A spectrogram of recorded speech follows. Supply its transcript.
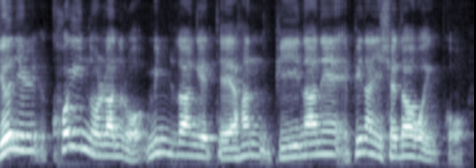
연일 코인 논란으로 민주당에 대한 비난에, 비난이 쇄도하고 있고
